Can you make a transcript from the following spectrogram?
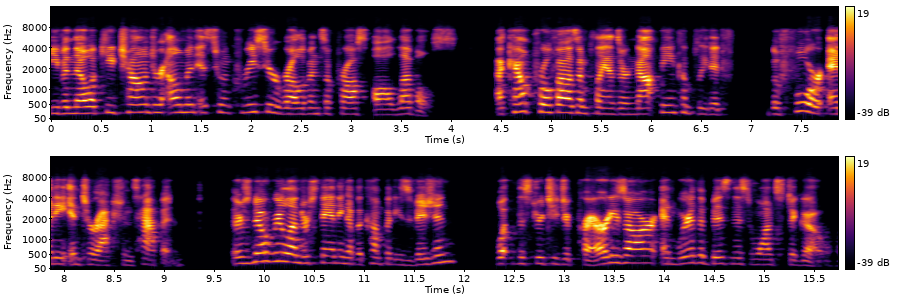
even though a key challenger element is to increase your relevance across all levels. Account profiles and plans are not being completed before any interactions happen. There's no real understanding of the company's vision, what the strategic priorities are, and where the business wants to go.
